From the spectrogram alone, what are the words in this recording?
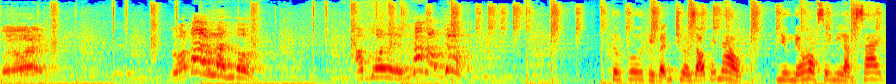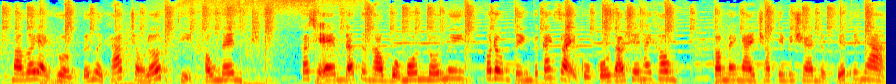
Người ơi Nói bao lần rồi Học rồi để khác học chứ Thực hư thì vẫn chưa rõ thế nào, nhưng nếu học sinh làm sai mà gây ảnh hưởng tới người khác trong lớp thì không nên. Các chị em đã từng học bộ môn nối mi có đồng tình với cách dạy của cô giáo trên hay không? Comment ngay cho TV Trend được biết với nhà.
